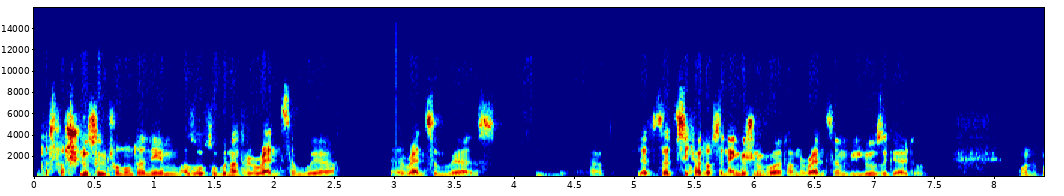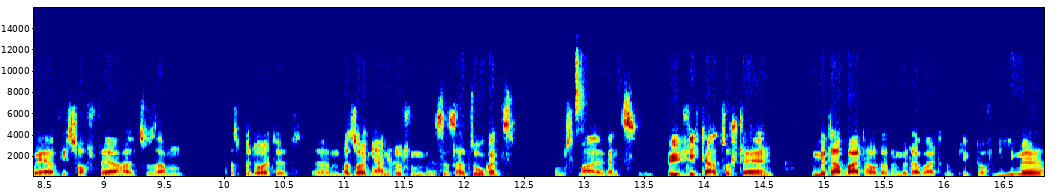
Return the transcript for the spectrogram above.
das Verschlüsseln von Unternehmen, also sogenannte Ransomware. Äh, Ransomware ist, äh, setzt sich halt aus den englischen Wörtern Ransom wie Lösegeld und Ware wie Software halt zusammen. Das bedeutet, ähm, bei solchen Angriffen ist es halt so, ganz, um es mal ganz bildlich darzustellen, ein Mitarbeiter oder eine Mitarbeiterin klickt auf eine E-Mail.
